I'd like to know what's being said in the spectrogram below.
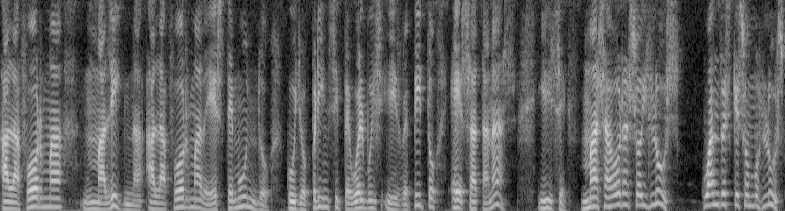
a la forma maligna, a la forma de este mundo, cuyo príncipe, vuelvo y, y repito, es Satanás. Y dice, mas ahora sois luz, ¿Cuándo es que somos luz?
